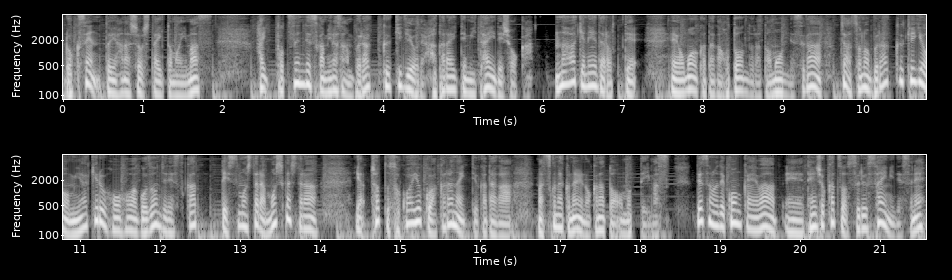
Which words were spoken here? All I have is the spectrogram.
6000という話をしたいと思います。はい、突然ですが皆さんブラック企業で働いてみたいでしょうか？なわけねえだろって思う方がほとんどだと思うんですが、じゃあそのブラック企業を見分ける方法はご存知ですかって質問したら、もしかしたら、いや、ちょっとそこはよくわからないっていう方が、まあ、少なくないのかなと思っています。ですので今回は、えー、転職活動する際にですね、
